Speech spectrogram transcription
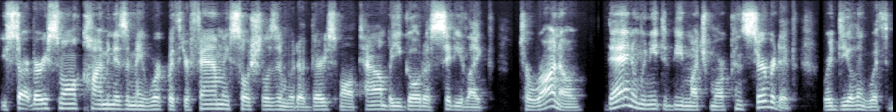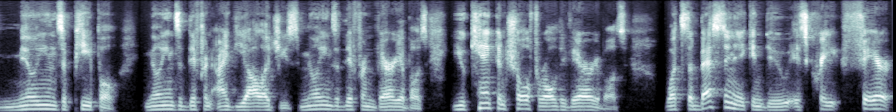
you start very small. Communism may work with your family, socialism with a very small town, but you go to a city like Toronto, then we need to be much more conservative. We're dealing with millions of people, millions of different ideologies, millions of different variables. You can't control for all the variables. What's the best thing they can do is create fair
